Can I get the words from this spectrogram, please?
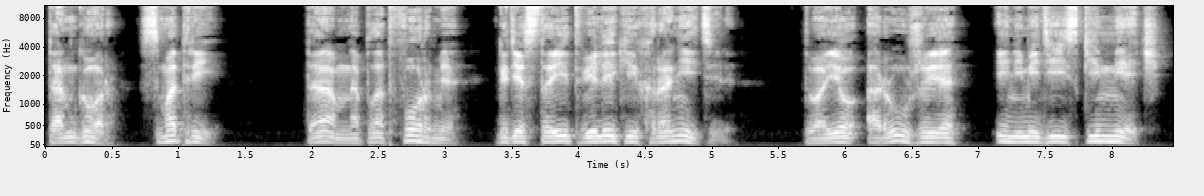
«Тангор, смотри! Там, на платформе, где стоит Великий Хранитель, твое оружие и немедийский меч.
